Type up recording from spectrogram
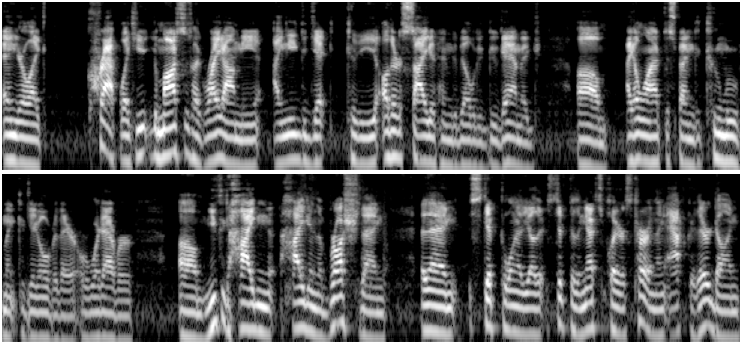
and you're like, crap, like he, the monster's like right on me. I need to get to the other side of him to be able to do damage. Um, I don't want to have to spend two movement to get over there or whatever. Um, you could hide in hide in the brush then, and then skip to one of the other, skip to the next player's turn. And then after they're done,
